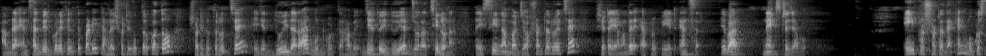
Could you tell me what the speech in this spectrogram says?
আমরা অ্যান্সার বের করে ফেলতে পারি। তাহলে সঠিক উত্তর কত? সঠিক উত্তর হচ্ছে এই যে দুই দ্বারা গুণ করতে হবে। যেহেতু এই দুইয়ের জোড়া ছিল না, তাই সি নাম্বার যে অপশনটা রয়েছে, সেটাই আমাদের অ্যাপ্রোপ্রিয়েট অ্যান্সার এবার নেক্সটে যাব। এই প্রশ্নটা দেখেন, মুখস্থ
